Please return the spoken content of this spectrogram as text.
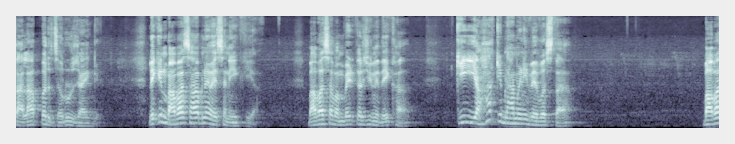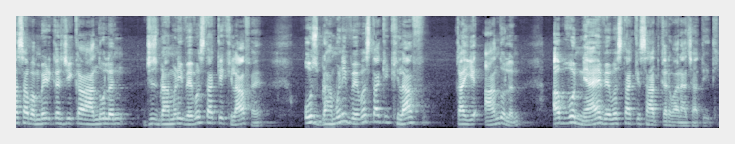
तालाब पर ज़रूर जाएँगे. लेकिन बाबा साहब ने वैसा नहीं किया। बाबा साहब अंबेडकर जी ने देखा कि यहाँ की ब्राह्मणी व्यवस्था, बाबा साहब अंबेडकर जी का आंदोलन जिस ब्राह्मणी व्यवस्था के खिलाफ है, उस ब्राह्मणी व्यवस्था के खिलाफ का ये आंदोलन अब वो न्याय व्यवस्था के साथ करवाना चाहती थी।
